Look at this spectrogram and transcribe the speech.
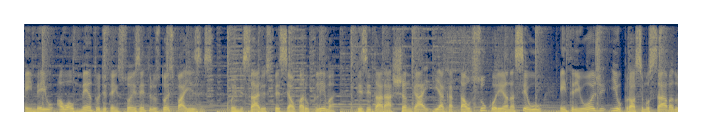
em meio ao aumento de tensões entre os dois países. O emissário especial para o clima visitará Xangai e a capital sul-coreana Seul entre hoje e o próximo sábado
